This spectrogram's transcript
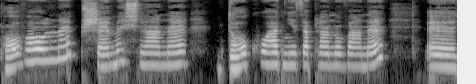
powolne, przemyślane, dokładnie zaplanowane. E,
